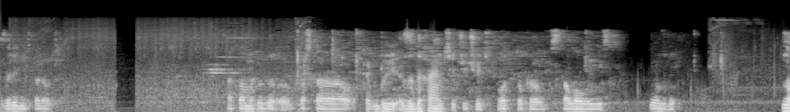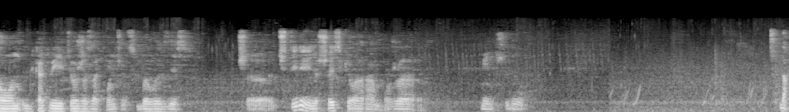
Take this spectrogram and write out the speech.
Зарядить водород. А то мы тут э, просто как бы задыхаемся чуть-чуть. Вот только в столовой есть воздух. Но он, как видите, уже закончился. Было здесь 4 или 6 килограмм. Уже меньше двух. Да,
